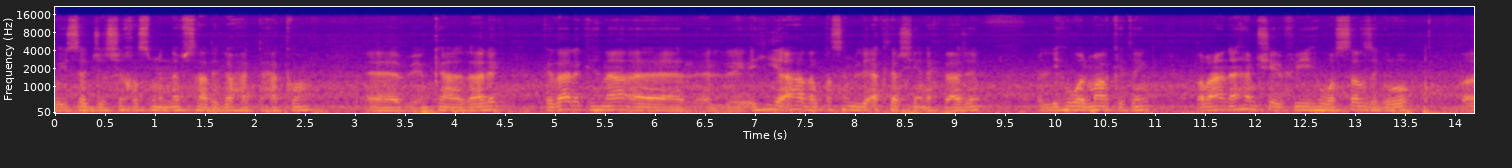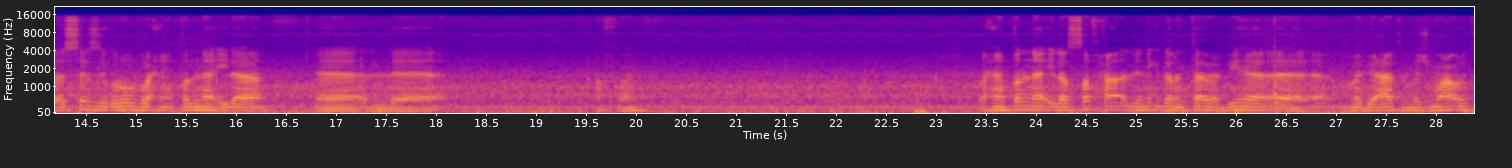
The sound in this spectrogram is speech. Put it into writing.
ويسجل شخص من نفس هذه اللوحة التحكم بإمكانه ذلك. كذلك هنا اللي هي هذا القسم اللي أكثر شيء نحتاجه اللي هو ال marketing. طبعا أهم شيء فيه هو ال sales group. ال sales group راح ينقلنا إلى عفوا. راح ينقلنا إلى الصفحة اللي نقدر نتابع بها مبيعات المجموعة والتي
